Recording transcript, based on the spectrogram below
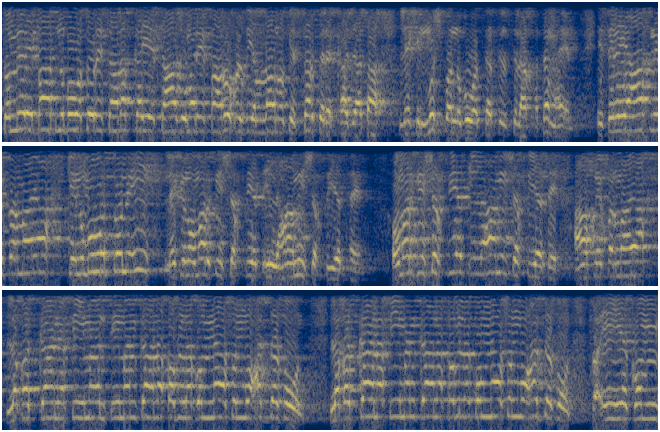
تو میرے بعد نبوت و رسالت کا یہ تاج عمر فاروق رضی اللہ عنہ کے سر پہ رکھا جاتا، لیکن مجھ پر نبوت کا سلسلہ ختم ہے۔ اس لیے آپ نے فرمایا کہ نبوت تو نہیں، لیکن عمر کی شخصیت الہامی شخصیت ہے۔ عمر کی شخصیت الہامی شخصیت ہے۔ آپ نے فرمایا، لقد كان في من في من كان قبلكم ناس محدثون۔ لقد كان في من كان قبلكم ناس محدثون۔ فإن يكن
